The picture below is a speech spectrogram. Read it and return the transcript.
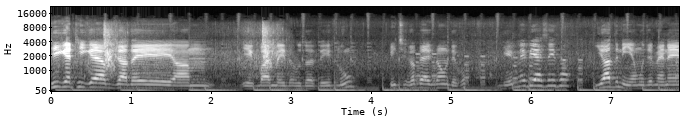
ठीक है ठीक है अब ज़्यादा एक बार मैं इधर उधर देख लूँ। पीछे का बैकग्राउंड देखो। गेम में भी ऐसे ही था। याद नहीं है मुझे, मैंने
